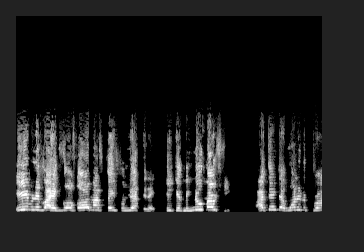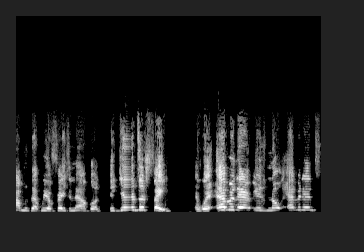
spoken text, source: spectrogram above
Even if I exhaust all my faith from yesterday, He gives me new mercy. I think that one of the problems that we are facing now, because He gives us faith, and wherever there is no evidence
